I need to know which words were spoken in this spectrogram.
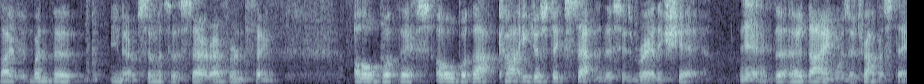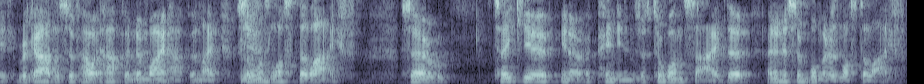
like when the you know similar to the Sarah Everard thing, oh, but this, oh, but that. Can't you just accept that this is really shit? Yeah. That her dying was a travesty, regardless of how it happened and why it happened. Like someone's lost their life, so take your you know opinions just to one side. That an innocent woman has lost her life,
